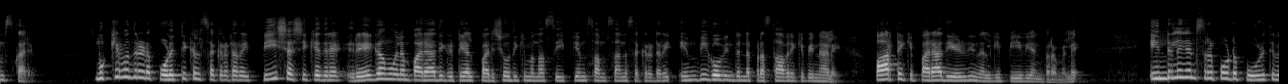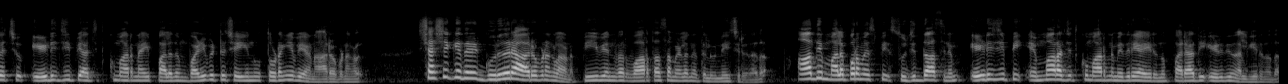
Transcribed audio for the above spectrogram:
നമസ്കാരം. മുഖ്യമന്ത്രിയുടെ പൊളിറ്റിക്കൽ സെക്രട്ടറി പി ശശിക്കെതിരെ രേഖാമൂലം പരാതി കിട്ടിയാൽ പരിശോധിക്കുമെന്ന സി പി എം സംസ്ഥാന സെക്രട്ടറി എം വി ഗോവിന്ദന്റെ പ്രസ്താവനയ്ക്ക് പിന്നാലെ പാർട്ടിക്ക് പരാതി എഴുതി നൽകി P V Anwar M L A. Intelligence report പൂഴ്ത്തിവെച്ചു A D G P Ajith കുമാറിനായി പലതും വഴിവിട്ട് ചെയ്യുന്നു തുടങ്ങിയവയാണ് ആരോപണങ്ങൾ. ശശിക്കെതിരെ ഗുരുതര ആരോപണങ്ങളാണ് പി വി അൻവർ വാർത്താ സമ്മേളനത്തിൽ ഉന്നയിച്ചിരുന്നത്. ആദ്യം മലപ്പുറം എസ് പി സുജിത് ദാസിനും A D G P M R Ajith കുമാറിനുമെതിരെയായിരുന്നു പരാതി എഴുതി നൽകിയിരുന്നത്.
